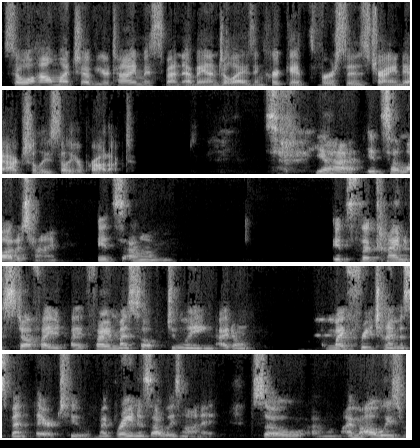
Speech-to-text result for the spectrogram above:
so how much of your time is spent evangelizing crickets versus trying to actually sell your product yeah it's a lot of time it's um it's the kind of stuff I, I find myself doing i don't my free time is spent there too. My brain is always on it. So um, I'm always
